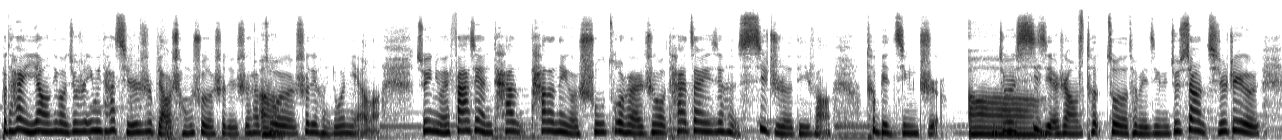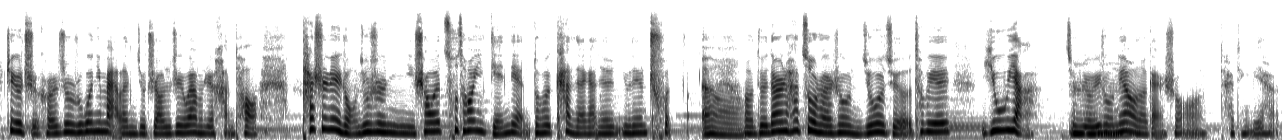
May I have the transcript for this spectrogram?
不太一样的地方，就是因为他其实是比较成熟的设计师，他做设计很多年了，所以你会发现他他的那个书做出来之后，他在一些很细致的地方特别精致。哦，就是细节上特做的特别精致，就像其实这个这个纸壳，就是如果你买了，你就知道，就这个外面这个函套，它是那种就是你稍微粗糙一点点都会看起来感觉有点蠢的，嗯啊对，但是它做出来之后，你就会觉得特别优雅，就是有一种那样的感受啊，还挺厉害的。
